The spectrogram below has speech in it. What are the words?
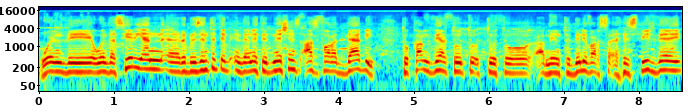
when the when the Syrian uh, representative in the United Nations asked for al-Dabi to come there to, to, to, to, I mean, to deliver his speech, they,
